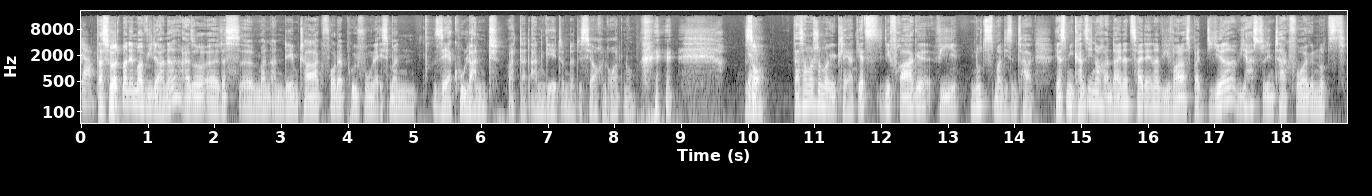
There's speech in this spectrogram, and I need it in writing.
ja. Das hört man immer wieder, ne? Also, äh, dass äh, man an dem Tag vor der Prüfung, da ist man sehr kulant, was das angeht. Und das ist ja auch in Ordnung. so, Ja. Das haben wir schon mal geklärt. Jetzt die Frage, wie nutzt man diesen Tag? Jasmin, kannst du dich noch an deine Zeit erinnern? Wie war das bei dir? Wie hast du den Tag vorher genutzt?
